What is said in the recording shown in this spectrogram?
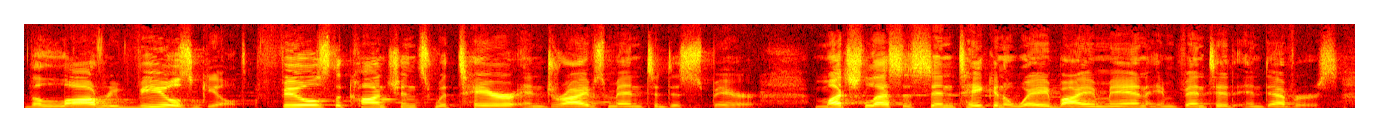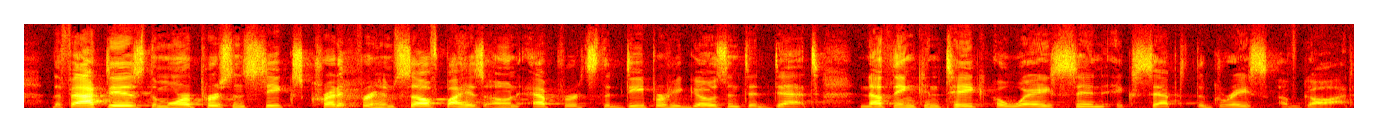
The law reveals guilt, fills the conscience with terror, and drives men to despair. Much less is sin taken away by a man invented endeavors. The fact is, the more a person seeks credit for himself by his own efforts, the deeper he goes into debt. Nothing can take away sin except the grace of God.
